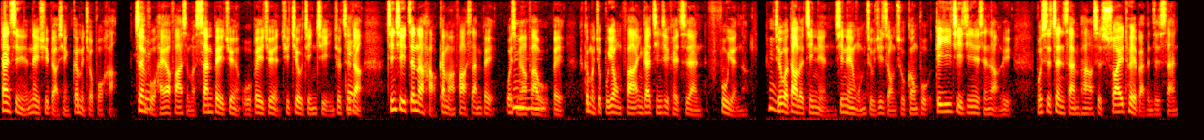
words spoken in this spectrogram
但是你的内需表现根本就不好，政府还要发什么三倍券、五倍券去救经济，你就知道经济真的好，干嘛发三倍？为什么要发五倍？嗯、根本就不用发，应该经济可以自然复原呢。结果到了今年，今年我们主计总处公布第一季经济成长率不是正三趴，是衰退百分之三。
